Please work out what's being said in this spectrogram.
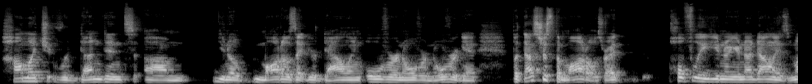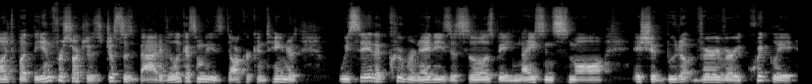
how much redundant um, you know models that you're dialing over and over and over again. But that's just the models, right? Hopefully, you know you're not dialing as much, but the infrastructure is just as bad. If you look at some of these Docker containers, we say that Kubernetes is supposed to be nice and small. It should boot up very, very quickly.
